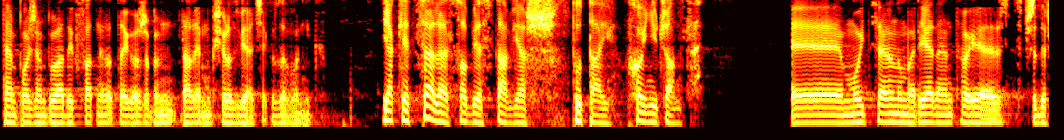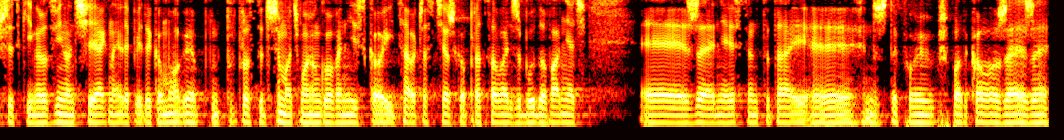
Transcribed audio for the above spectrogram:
ten poziom był adekwatny do tego, żebym dalej mógł się rozwijać jako zawodnik. Jakie cele sobie stawiasz tutaj w Chojniczance? E, Mój cel numer jeden to jest przede wszystkim rozwinąć się jak najlepiej tylko mogę, po prostu trzymać moją głowę nisko i cały czas ciężko pracować, żeby udowadniać, e, że nie jestem tutaj, e, że tak powiem przypadkowo, że, że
